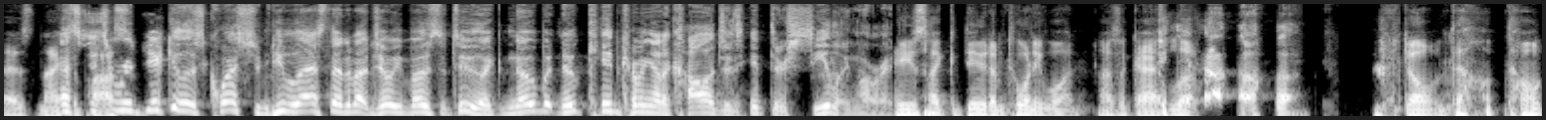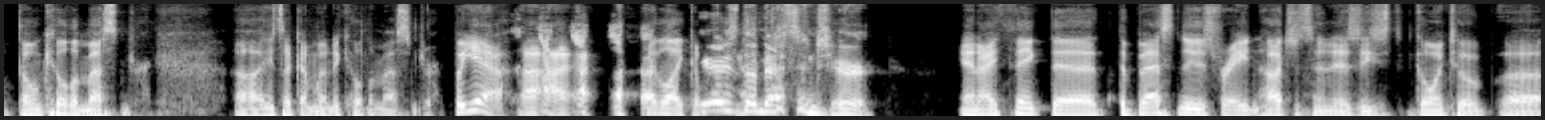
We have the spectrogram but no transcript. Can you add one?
as nice. That's as just possible. a ridiculous question. People ask that about Joey Bosa too. Like no, but no kid coming out of college has hit their ceiling already. He's like, dude, I'm 21. I was like, I, look, don't don't don't don't kill the messenger. Uh, he's like, I'm going to kill the messenger. But yeah, I, I, I like him. Here's the messenger. And I think the the best news for Aiden Hutchinson is he's going to a, uh,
